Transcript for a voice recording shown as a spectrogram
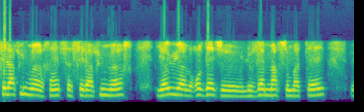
C'est la rumeur, hein, ça c'est la rumeur. Il y a eu à Rodez euh, le 20 mars au matin euh,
